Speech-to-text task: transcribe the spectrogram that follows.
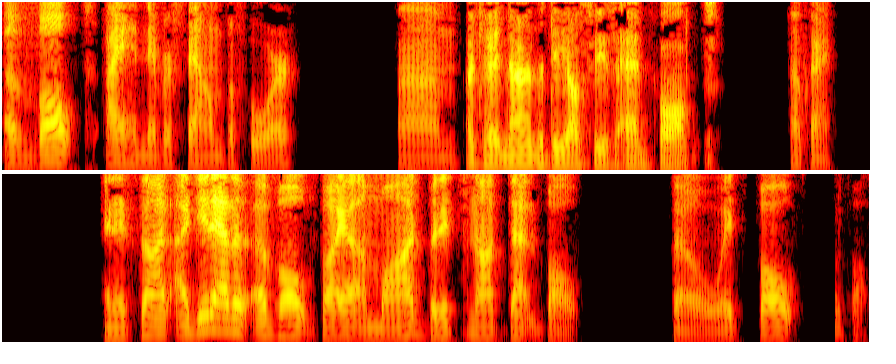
a vault I had never found before. Um, Okay, none of the DLCs add vaults. okay. And it's not, I did add a, a vault via a mod, but it's not that vault. So it's vault, vault?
